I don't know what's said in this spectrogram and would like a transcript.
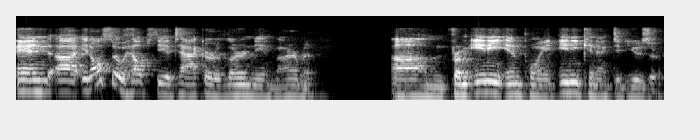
And uh, it also helps the attacker learn the environment um, from any endpoint, any connected user.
